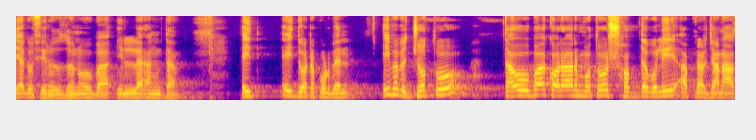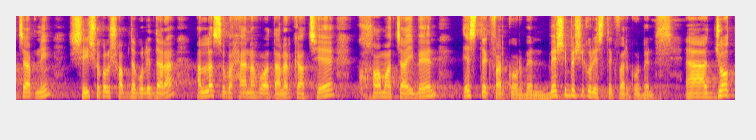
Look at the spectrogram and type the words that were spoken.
ইয়াগফিরুয যুনুবা ইল্লা আংতা এই এই দোয়াটা পড়বেন। এইভাবে যত তাওবা করার মতো শব্দাবলী আপনার জানা আছে আপনি, সেই সকল শব্দাবলীর দ্বারা আল্লাহ সুবাহানা হওয়া তালার কাছে ক্ষমা চাইবেন ইস্তেকফার করবেন, বেশি বেশি করে ইস্তেকফার করবেন। যত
